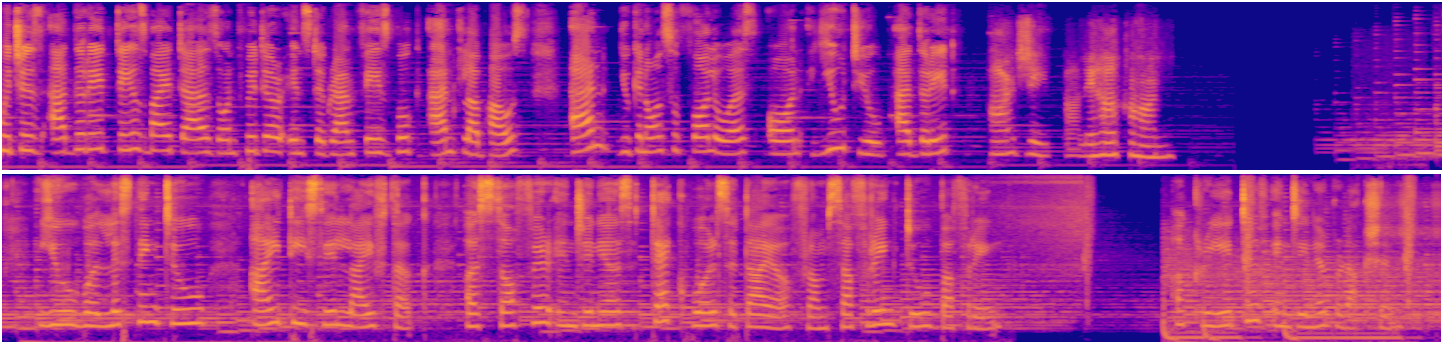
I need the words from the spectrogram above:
which is at the rate Tales by Taz on Twitter, Instagram, Facebook, and Clubhouse. And you can also follow us on YouTube at the rate RJ Taleha Khan. You were listening to IT Se Life Tak a software engineer's tech world satire from suffering to buffering. A creative engineer production.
